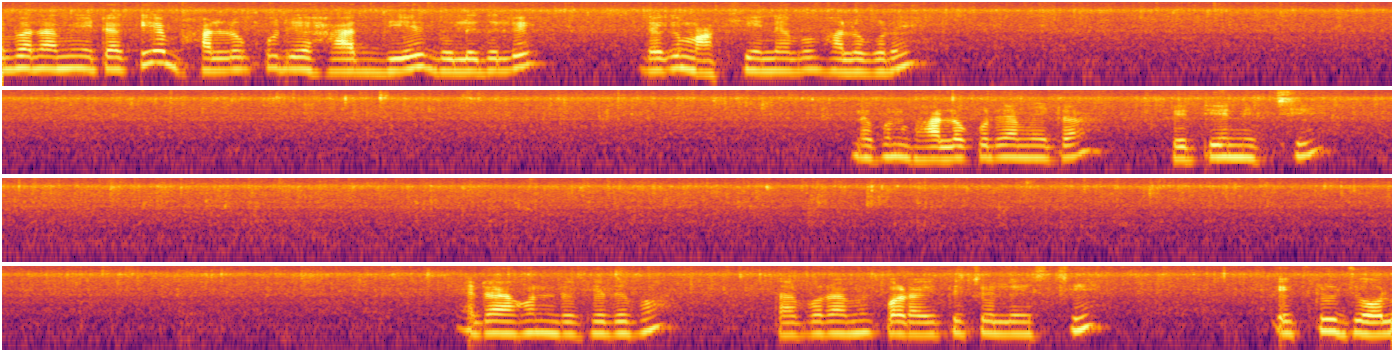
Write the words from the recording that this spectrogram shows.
এবার আমি এটাকে ভালো করে হাত দিয়ে দলে দলে এটাকে মাখিয়ে নেব ভালো করে। দেখুন, ভালো করে আমি এটা ফেটিয়ে নিচ্ছি। এটা এখন রেখে দেব। তারপর আমি কড়াইতে চলে এসেছি। একটু জল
